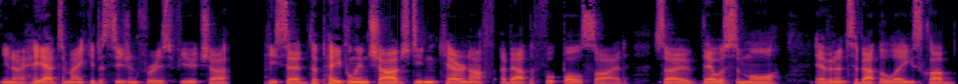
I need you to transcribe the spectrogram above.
You know, he had to make a decision for his future. He said the people in charge didn't care enough about the football side. So there was some more evidence about the Leagues Club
